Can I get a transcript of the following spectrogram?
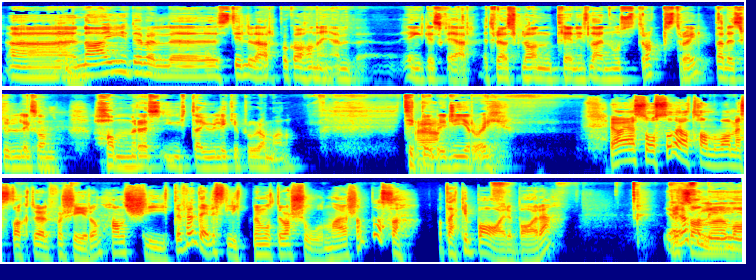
Uh, mm. Nei, det er vel uh, stille der på hva han egentlig skal gjøre. Jeg tror jeg skulle ha en treningsleir nå straks, tror jeg, der det skulle liksom hamres ut av ulike programmer. Tipper ja. det blir Giro. Jeg. Ja, jeg så også det at han var mest aktuell for giroen. Han sliter fremdeles litt med motivasjonen, har jeg skjønt. altså. At det er ikke bare bare. Litt ja, sånn hva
